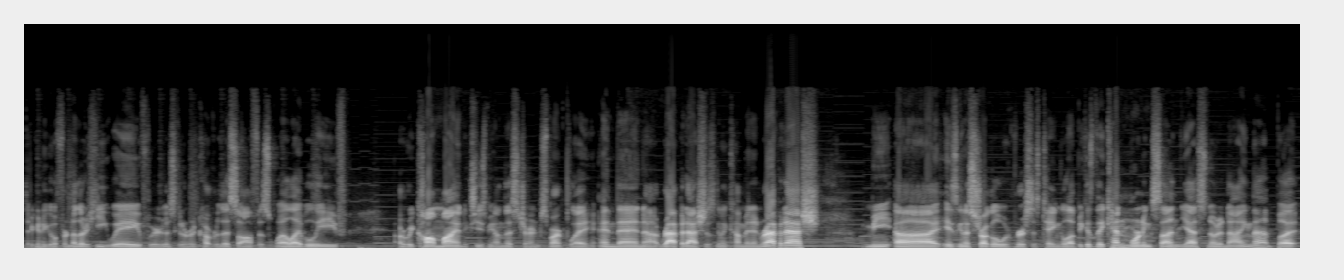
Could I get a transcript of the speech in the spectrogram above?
They're going to go for another Heat Wave. We're just going to recover this off as well, I believe. Or we Calm Mind, excuse me, on this turn. Smart play. And then uh, Rapidash is going to come in. And Rapidash me, uh, is going to struggle with versus Tangela because they can Morning Sun, yes, no denying that. But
